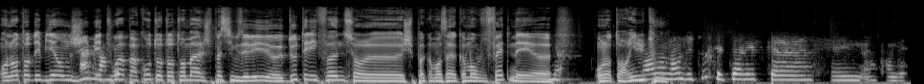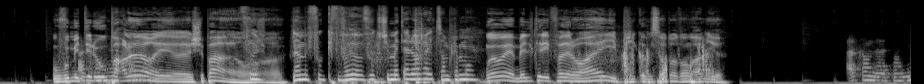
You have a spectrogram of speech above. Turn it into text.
on, on entendait bien Angie, mais toi, par contre, on t'entend mal. Je sais pas si vous avez euh, deux téléphones sur le, je sais pas comment ça, comment vous faites, mais euh, on n'entend rien du non, tout. non, non, du tout, c'était avec. c'est une- Attendez. Ou vous mettez le haut-parleur et euh, je sais pas. Faut- euh, Non, mais faut, que- faut, faut que tu mettes à l'oreille, tout simplement. Ouais, ouais, mets le téléphone à l'oreille et puis comme ça, on t'entendra mieux. Attendez, attendez.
